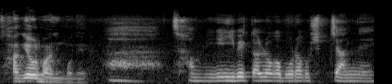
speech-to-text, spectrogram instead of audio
4개월 만인 거네. 참 이게 200달러가 뭐라고 쉽지 않네.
